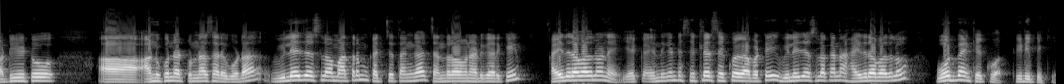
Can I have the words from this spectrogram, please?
అటు ఇటు అనుకున్నట్టున్నా అనుకున్నట్టు సరే కూడా విలేజెస్లో మాత్రం ఖచ్చితంగా చంద్రబాబు నాయుడు గారికి హైదరాబాద్లోనే ఎందుకంటే సెటిలర్స్ ఎక్కువ కాబట్టి విలేజెస్లో కన్నా హైదరాబాద్లో ఓట్ బ్యాంక్ ఎక్కువ టీడీపీకి.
